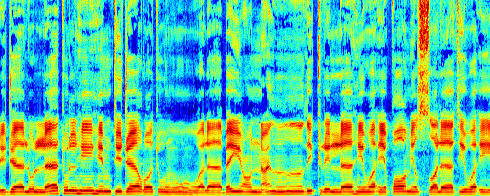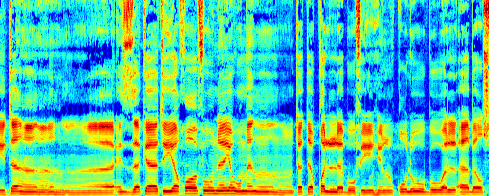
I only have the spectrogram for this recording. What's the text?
رجال لا تلهيهم تجارة ولا بيع عن ذكر الله وإقام الصلاة وإيتاء الزكاة يخافون يوما تتقلب فيه القلوب والأبصار.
